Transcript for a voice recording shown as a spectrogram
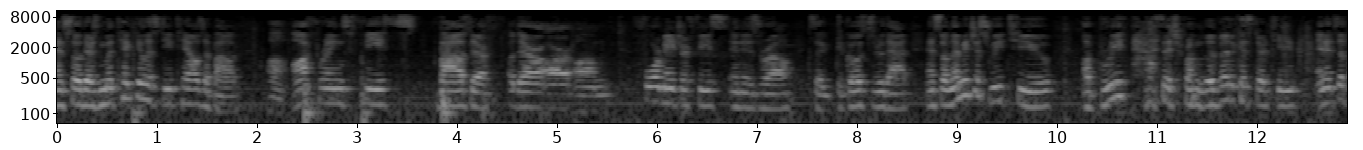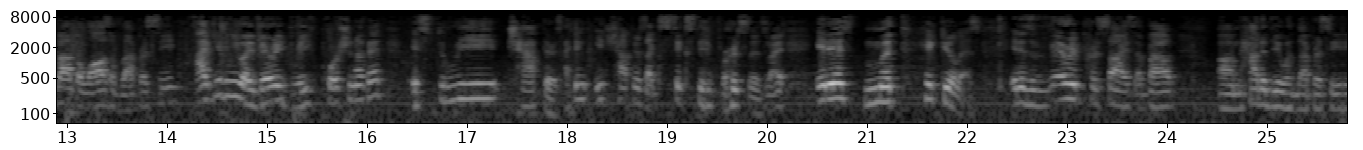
and so there's meticulous details about uh, offerings, feasts, vows. There, there are um, four major feasts in Israel, so it goes through that. And so let me just read to you a brief passage from Leviticus 13, and it's about the laws of leprosy. I've given you a very brief portion of it. It's three chapters. I think each chapter is like 60 verses, right? It is meticulous. It is very precise about um, how to deal with leprosy.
